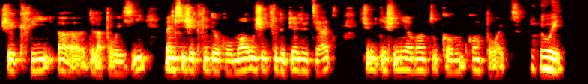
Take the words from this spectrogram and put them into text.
j'écris euh, de la poésie, même si j'écris de romans ou j'écris de pièces de théâtre, je me définis avant tout comme, comme poète. Oui.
